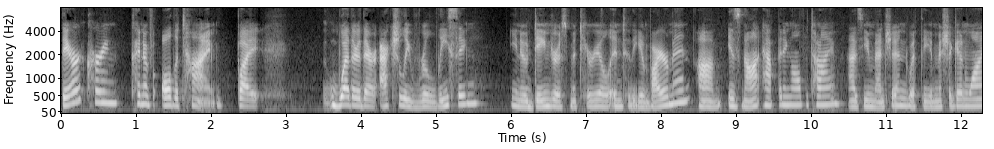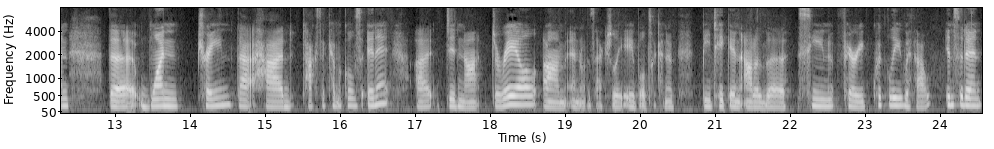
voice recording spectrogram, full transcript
they're occurring kind of all the time, but whether they're actually releasing you know dangerous material into the environment um, is not happening all the time. As you mentioned with the michigan one the one train that had toxic chemicals in it uh, did not derail um, and was actually able to kind of be taken out of the scene very quickly without incident.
